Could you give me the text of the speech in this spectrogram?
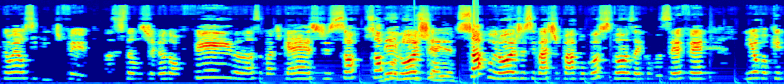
Então é o seguinte, Fê, nós estamos chegando ao fim do nosso podcast, só, só por hoje. Só por hoje esse bate-papo gostoso aí com você, Fê. E eu vou que-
